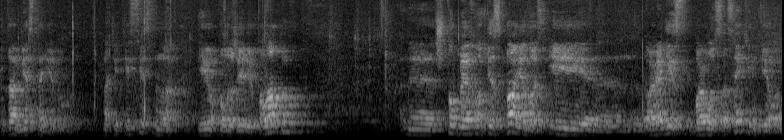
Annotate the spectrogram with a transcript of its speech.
туда места не было. Значит, естественно, ее положили в палату, э, чтобы обезбавилось и э, организм боролся с этим делом,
